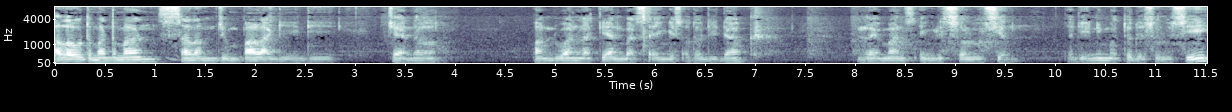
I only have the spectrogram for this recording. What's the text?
Halo teman-teman, salam jumpa lagi di channel Panduan Latihan Bahasa Inggris Otodidak Lemans English Solution. Jadi ini metode solusi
